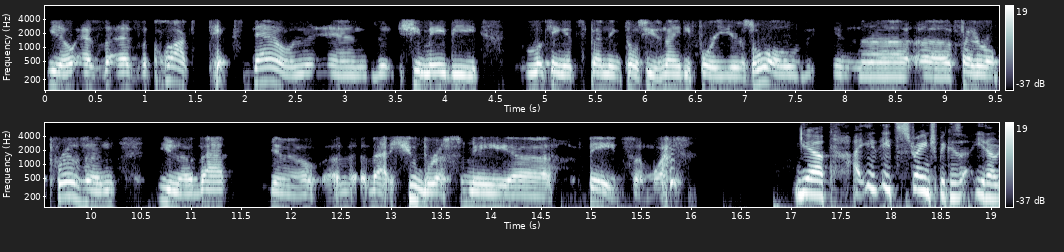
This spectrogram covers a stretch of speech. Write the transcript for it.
you know, as the as the clock ticks down, and she may be looking at spending till she's 94 years old in uh, uh, federal prison, you know that you know uh, that hubris may uh, fade somewhat. Yeah, it, it's strange because you know.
